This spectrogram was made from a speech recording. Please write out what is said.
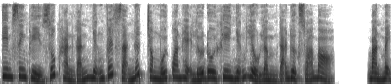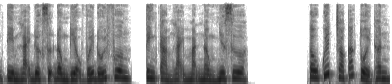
Kim sinh thủy giúp hàn gắn những vết dạn nứt trong mối quan hệ lứa đôi khi những hiểu lầm đã được xóa bỏ. Bản mệnh tìm lại được sự đồng điệu với đối phương, tình cảm lại mặn nồng như xưa. Câu quyết cho các tuổi thân.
